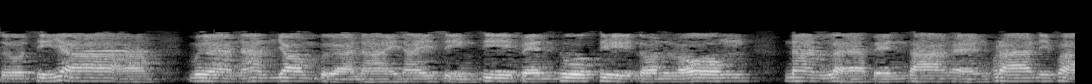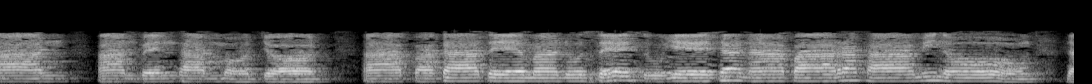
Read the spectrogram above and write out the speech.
สุทธิยา เมื่อนั้นย่อมเบื่อหน่ายในสิ่งที่เป็นทุกข์ที่ตนลง นั่นแหละเป็นทางแห่งพระนิพพาน อันเป็นธรรมหมดจด อาปกาเตมนุเสสุเยชนาปารคามิโน ใน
